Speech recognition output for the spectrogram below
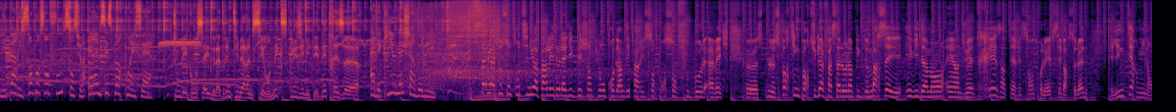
Les paris 100% foot sont sur rmcsport.fr. Tous les conseils de la Dream Team RMC en exclusivité dès 13h Avec Lionel Charbonnier. Salut à tous, on continue à parler de la Ligue des Champions, au programme des paris 100% football avec euh, le Sporting Portugal face à l'Olympique de Marseille évidemment et un duel très intéressant entre le FC Barcelone et l'Inter Milan.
